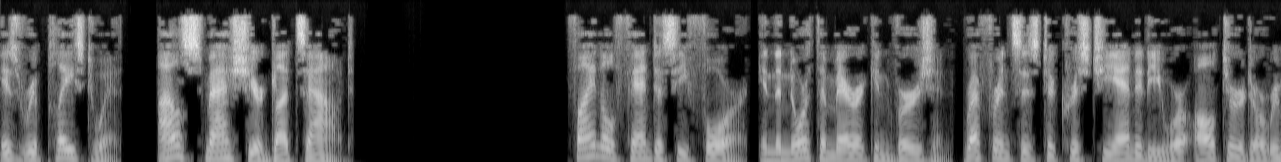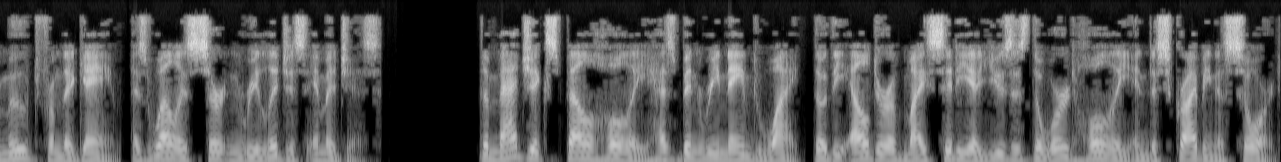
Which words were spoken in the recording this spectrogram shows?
is replaced with, "'I'll smash your guts out' Final Fantasy IV, in the North American version, references to Christianity were altered or removed from the game, as well as certain religious images. The magic spell Holy has been renamed White though the Elder of Mysidia uses the word holy in describing a sword.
